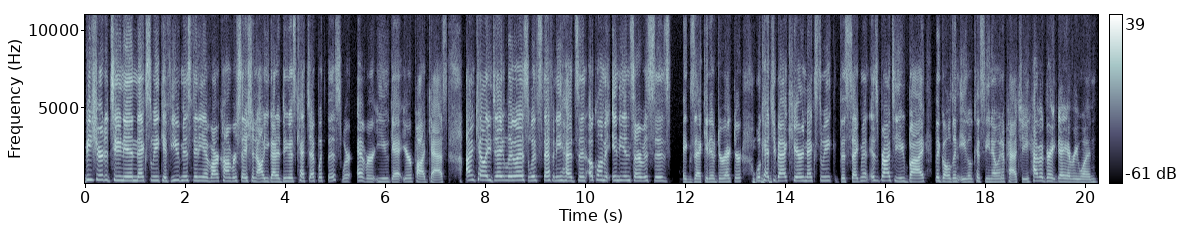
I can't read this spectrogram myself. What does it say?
Be sure to tune in next week. If you missed any of our conversation, all you got to do is catch up with this wherever you get your podcast. I'm Kelly J. Lewis with Stephanie Hudson, Oklahoma Indian Services Executive Director. We'll catch you back here next week. This segment is brought to you by the Golden Eagle Casino in Apache. Have a great day, everyone.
